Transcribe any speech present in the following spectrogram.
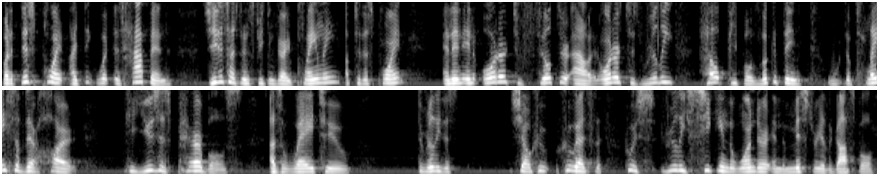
But at this point, I think what has happened, Jesus has been speaking very plainly up to this point, and then in order to filter out, in order to really help people look at the, the place of their heart, he uses parables as a way to, to really just show who, who, has the, who is really seeking the wonder and the mystery of the gospel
